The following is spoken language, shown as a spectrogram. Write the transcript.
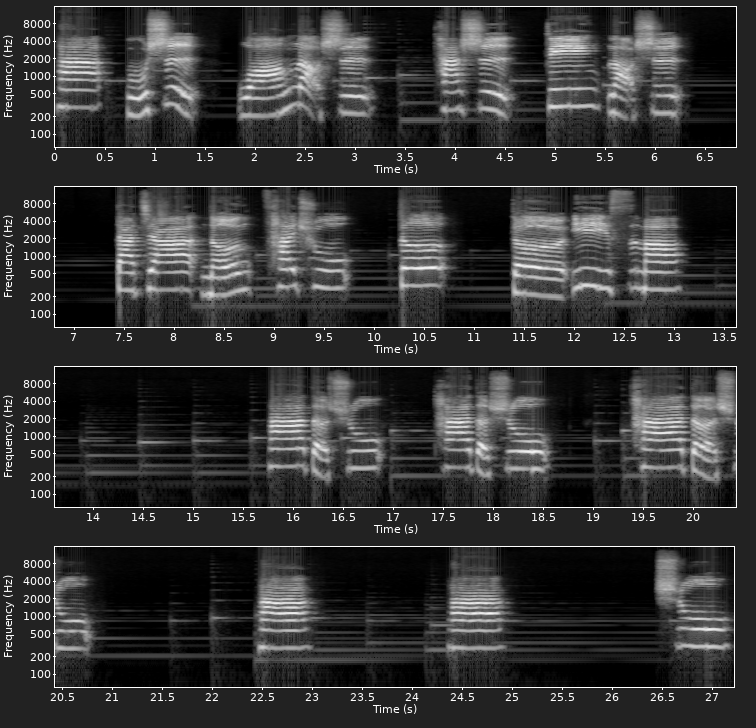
他不是王老师，他是丁老师。大家能猜出的的意思吗？他的书，他的书，他的书，他，他，书，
